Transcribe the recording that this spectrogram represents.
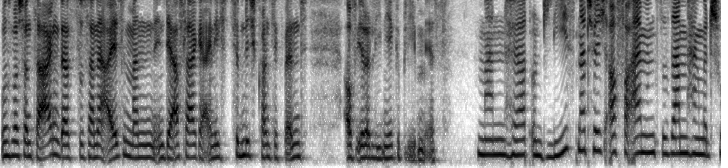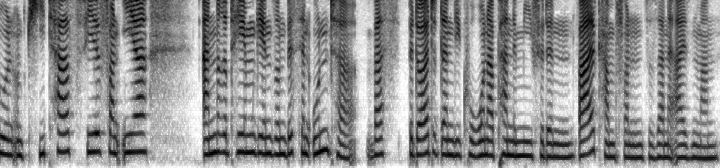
muss man schon sagen, dass Susanne Eisenmann in der Frage eigentlich ziemlich konsequent auf ihrer Linie geblieben ist. Man hört und liest natürlich auch vor allem im Zusammenhang mit Schulen und Kitas viel von ihr. Andere Themen gehen so ein bisschen unter. Was bedeutet denn die Corona-Pandemie für den Wahlkampf von Susanne Eisenmann?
